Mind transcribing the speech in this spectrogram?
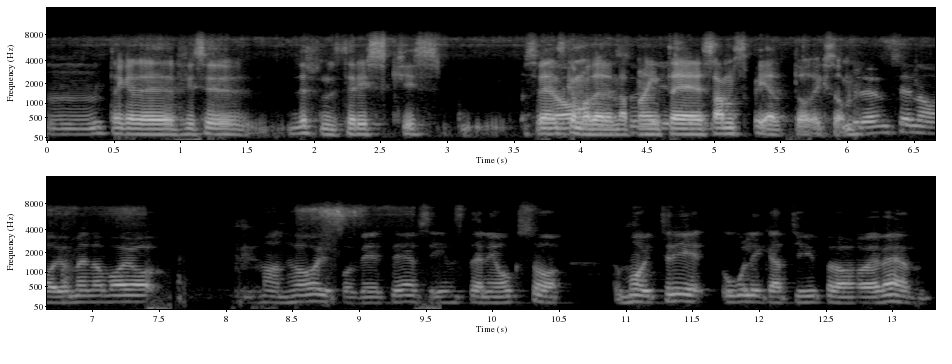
Mm. Tänker att det finns ju liksom lite risk i svenska Ja, modellen att man det inte är samspelt då liksom. drömscenario, men vad jag, man hör ju på VTFs inställning också. De har ju tre olika typer av event,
